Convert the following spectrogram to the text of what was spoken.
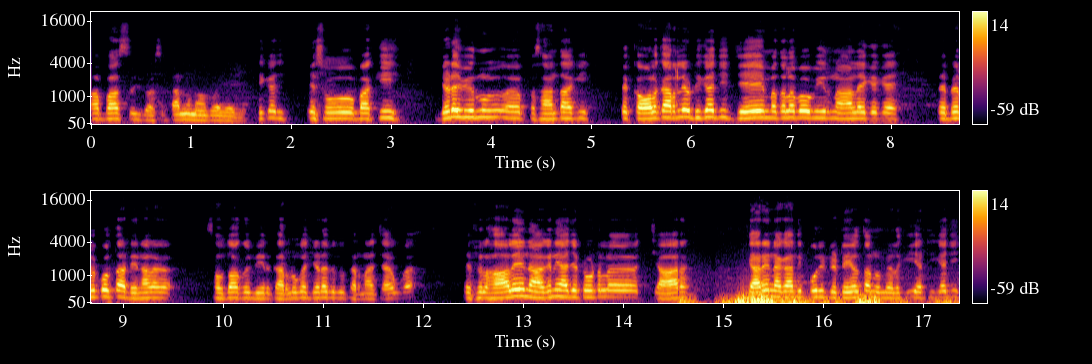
ਆ ਬਸ ਜੀ ਬਸ। ਕੱਲ ਨੂੰ 9 ਵਜੇ ਜੀ। ਠੀਕ ਆ ਜੀ। ਤੇ ਸੋ ਬਾਕੀ ਜਿਹੜੇ ਵੀਰ ਨੂੰ ਪਸੰਦ ਆ ਗਈ, ਤੇ ਕਾਲ ਕਰ ਲਿਓ, ਠੀਕ ਆ ਜੀ? ਜੇ ਮਤਲਬ ਉਹ ਵੀਰ ਨਾਲ ਲੈ ਕੇ ਗਏ, ਤੇ ਬਿਲਕੁਲ ਤੁਹਾਡੇ ਨਾਲ ਸੌਦਾ ਕੋਈ ਵੀਰ ਕਰ ਲੂਗਾ, ਜਿਹੜਾ ਵੀ ਕੋਈ ਕਰਨਾ ਚਾਹੂਗਾ। ਤੇ ਫਿਲਹਾਲ ਇਹ ਨਾਗ ਨੇ ਅੱਜ ਟੋਟਲ 4 ਚਾਰੇ ਨਗਾਂ ਦੀ ਪੂਰੀ ਡਿਟੇਲ ਤੁਹਾਨੂੰ ਮਿਲ ਗਈ ਆ, ਠੀਕ ਆ ਜੀ?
